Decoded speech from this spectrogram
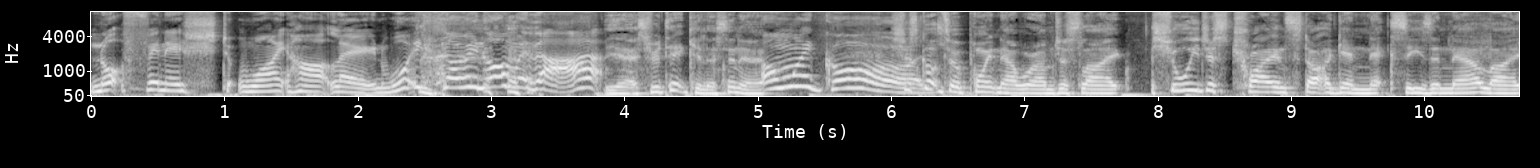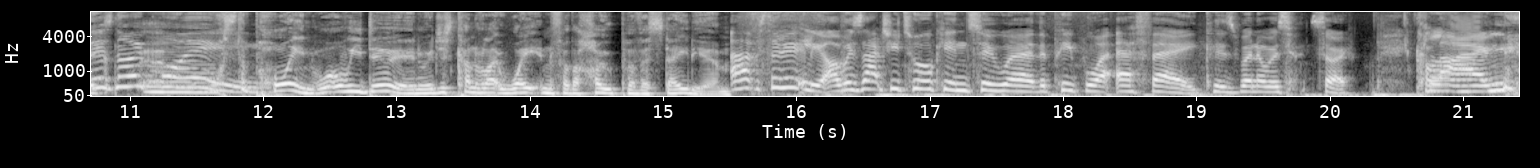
not finished White Hart Lane? What is going on with that? Yeah, it's ridiculous, isn't it? Oh my god! It's just got to a point now where I'm just like, should we just try and start again next season now? Like, There's no uh, What's the point. point? What are we doing? We're just kind of like waiting for the hope of a stadium. Absolutely. I was actually talking to uh, the people at FA because when I was sorry, clang.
